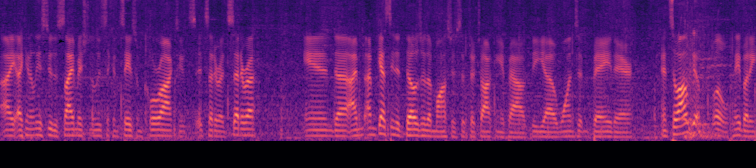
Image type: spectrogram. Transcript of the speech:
I, I can at least do the side mission. At least I can save some Koroks, etc., etc. And uh, I'm, I'm guessing that those are the monsters that they're talking about, the uh, ones at bay there. And so I'll get. Whoa, hey, buddy.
